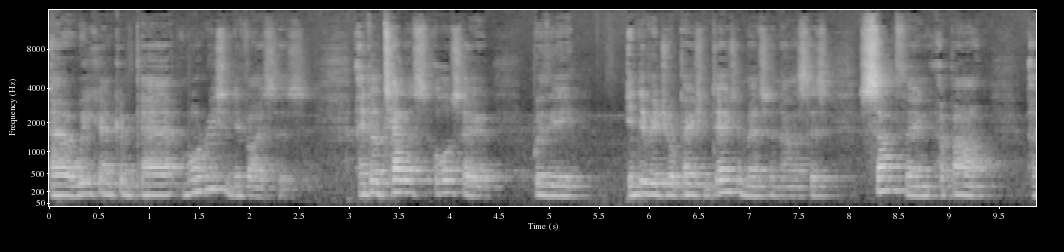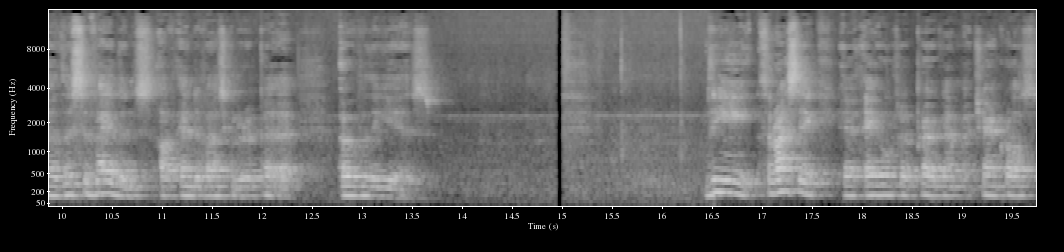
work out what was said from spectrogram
uh, we can compare more recent devices. It'll tell us also with the individual patient data meta-analysis something about uh, the surveillance of endovascular repair over the years. The thoracic uh, aorta program at Charing Cross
